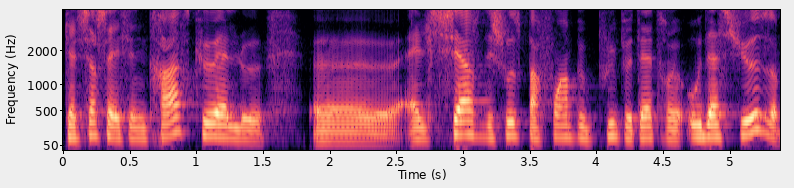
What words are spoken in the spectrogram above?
qu'elle cherche à laisser une trace, qu'elle euh, elle cherche des choses parfois un peu plus peut-être audacieuses.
